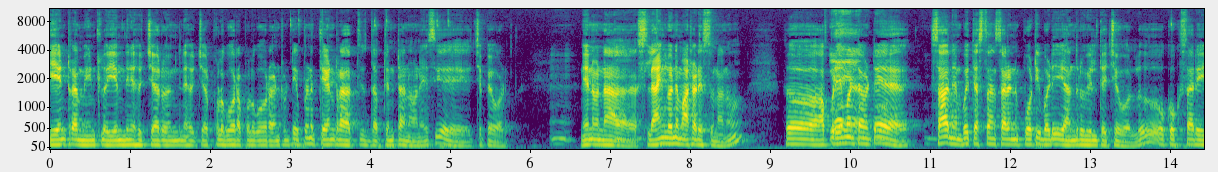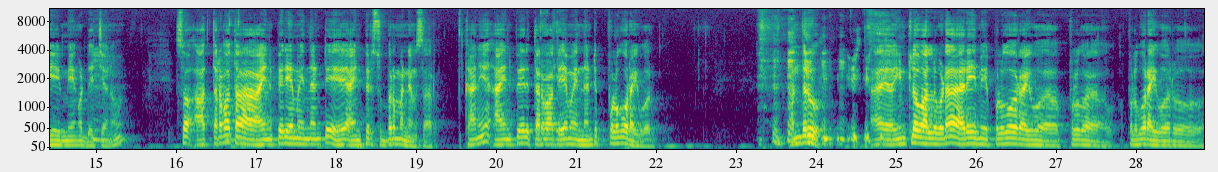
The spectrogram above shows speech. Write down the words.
ఏంట్రా మీ ఇంట్లో ఏం తినేసి వచ్చారు ఏం తినేసి వచ్చారు పులగూర పులగూర అంటుంటే ఎప్పుడైనా తేండ్రా తింటాను అనేసి చెప్పేవాడు. నేను నా స్లాంగ్లోనే మాట్లాడిస్తున్నాను. సో అప్పుడు ఏమంటామంటే సార్ నేను పోయి తెస్తాను సార్ అని పోటీ పడి అందరూ వెళ్ళి తెచ్చేవాళ్ళు. ఒక్కొక్కసారి మేము కూడా తెచ్చాను. సో ఆ తర్వాత ఆయన పేరు ఏమైందంటే ఆయన పేరు సుబ్రహ్మణ్యం సార్. కానీ ఆయన పేరు తర్వాత ఏమైందంటే పులగోర అయ్యవారు అందరూ ఇంట్లో వాళ్ళు కూడా అరే మీ పులగోర అయ్య పులగో పులగోర అయ్యవారు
